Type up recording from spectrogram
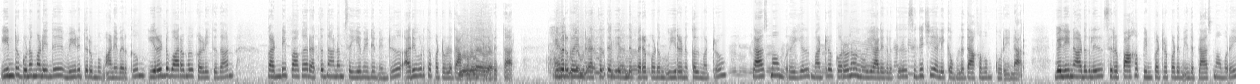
இன்று குணமடைந்து வீடு திரும்பும் அனைவருக்கும் இரண்டு வாரங்கள் கழித்துதான் கண்டிப்பாக ரத்த தானம் செய்ய வேண்டும் என்று அறிவுறுத்தப்பட்டுள்ளதாகவும் தெரிவித்தார். இவர்களின் ரத்தத்தில் இருந்து பெறப்படும் உயிரணுக்கள் மற்றும் பிளாஸ்மா முறையில் மற்ற கொரோனா நோயாளிகளுக்கு சிகிச்சை அளிக்க உள்ளதாகவும் கூறினார். வெளிநாடுகளில் சிறப்பாக பின்பற்றப்படும் இந்த பிளாஸ்மா முறை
